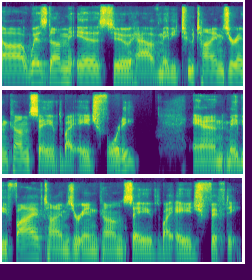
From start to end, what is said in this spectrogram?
uh, wisdom is to have maybe two times your income saved by age 40 and maybe five times your income saved by age 50.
